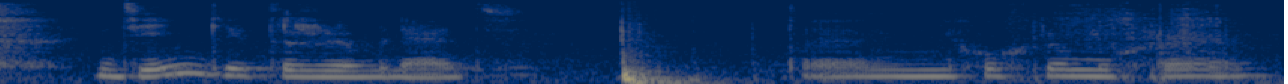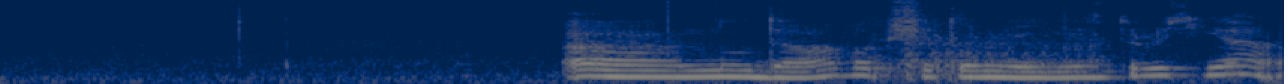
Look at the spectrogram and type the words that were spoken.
Деньги это же, блядь, это не хухры-мухры. А, ну да, вообще-то у меня есть друзья.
